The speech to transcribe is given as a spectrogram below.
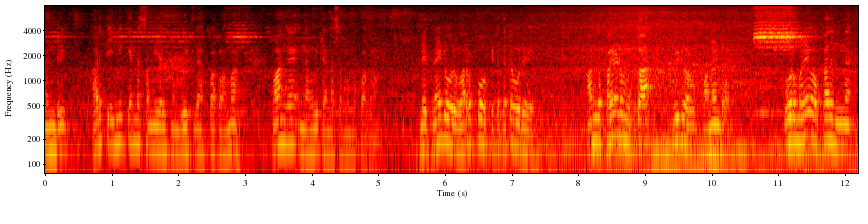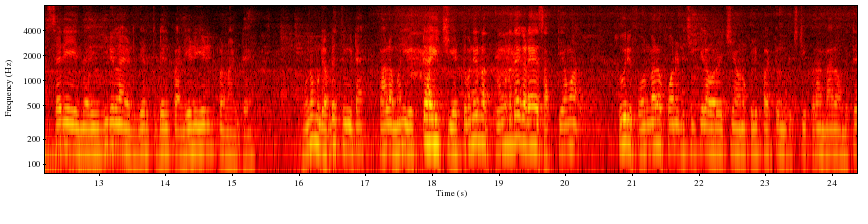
நன்றி. அடுத்து இன்றைக்கி என்ன சமையல் நம்ம வீட்டில் பார்க்கலாமா? வாங்க நம்ம வீட்டில் என்ன சமையல்னு பார்க்கலாம். நேற்று நைட்டு ஒரு வரப்போ கிட்டத்தட்ட ஒரு அங்கே பதினொன்று முக்கா வீட்டு வரப்போ பன்னெண்டரை. ஒரு மணி உட்காந்து நின்னேன். சரி இந்த வீடியோலாம் எடுத்து எடுத்து டெலிட் பண்ண எடி எடிட் பண்ணலான்ட்டு. ஒன்றும் முடியும் அப்படியே தூங்கிட்டேன். காலை மணி எட்டு ஆயிடுச்சு. எட்டு மணி நான் தூங்கினதே கிடையாது. சத்தியமாக சூரிய ஃபோன் மேலே ஃபோன் அடிச்சு கீழே வர வச்சு அவனை குளிப்பாட்டு முடிச்சுட்டு இப்போ தான் மேலே வந்துட்டு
